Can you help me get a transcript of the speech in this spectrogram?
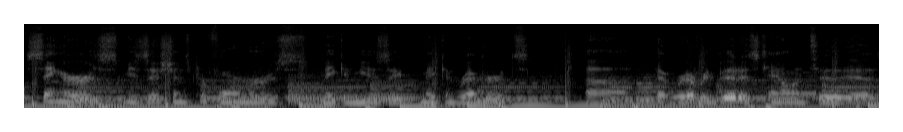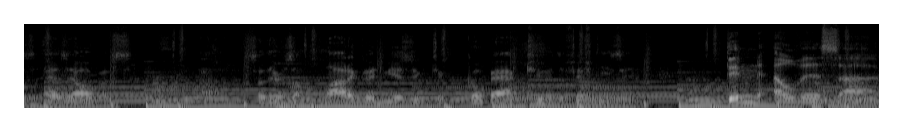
singers, musicians, performers making music, making records uh, that were every bit as talented as, as Elvis. Uh, so there's a lot of good music to go back to the 50s in. Didn't Elvis? Uh,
